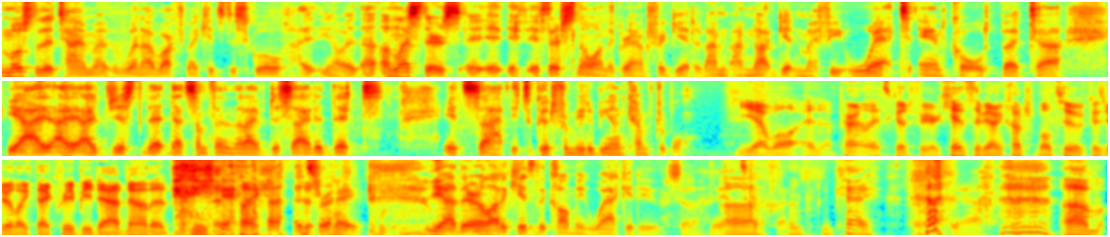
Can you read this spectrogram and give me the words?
most of the time uh, when I walk my kids to school, I, you know, uh, unless there's if, if there's snow on the ground, forget it. I'm I'm not getting my feet wet and cold. But uh, yeah, I, I, I, just that, that's something that I've decided that it's uh, it's good for me to be uncomfortable. Yeah, well, and apparently it's good for your kids to be uncomfortable too, because you're like that creepy dad now. That yeah, like, that's right. Yeah, there are a lot of kids that call me wackadoo. So yeah, it's uh, kind of fun. Okay. yeah. Um,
